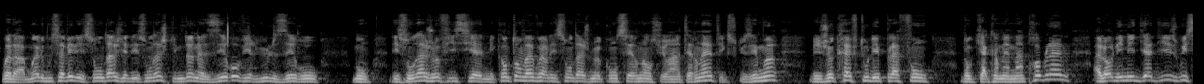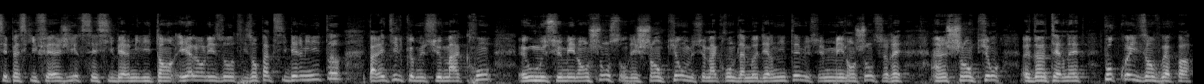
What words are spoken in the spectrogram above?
Voilà, moi, vous savez, les sondages, il y a des sondages qui me donnent à 0,0. Bon, les sondages officiels, mais quand on va voir les sondages me concernant sur Internet, excusez-moi, mais je crève tous les plafonds. Donc il y a quand même un problème. Alors les médias disent oui, c'est parce qu'il fait agir ces cybermilitants. Et alors les autres, ils n'ont pas de cybermilitants? Paraît-il que M. Macron ou M. Mélenchon sont des champions. M. Macron de la modernité, M. Mélenchon serait un champion d'Internet. Pourquoi ils n'en voient pas?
